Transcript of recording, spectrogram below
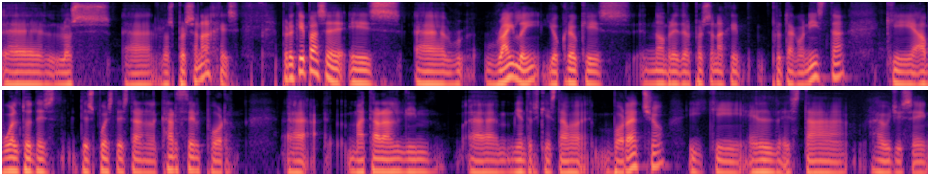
eh, los, eh, los, personajes. Pero ¿qué pasa? Es eh, Riley, yo creo que es el nombre del personaje protagonista, que ha vuelto después de estar en la cárcel por matar a alguien mientras que estaba borracho y que él está, how would you say,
